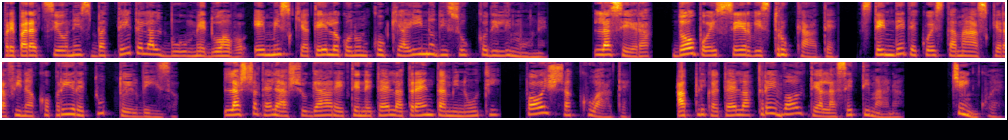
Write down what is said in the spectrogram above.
preparazione sbattete l'albume d'uovo e mischiatelo con un cucchiaino di succo di limone. La sera, dopo esservi struccate, stendete questa maschera fino a coprire tutto il viso. Lasciatela asciugare e tenetela 30 minuti, poi sciacquate. Applicatela tre volte alla settimana. 5.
